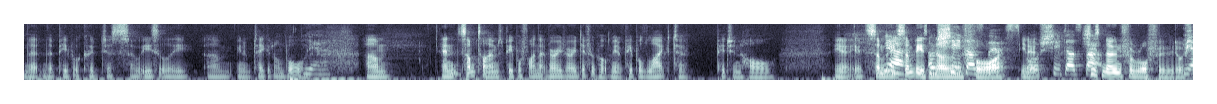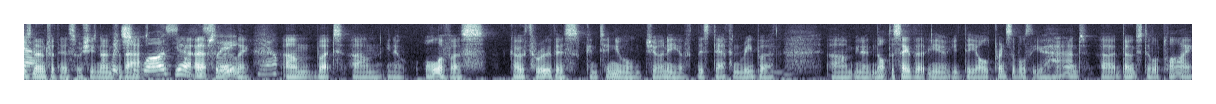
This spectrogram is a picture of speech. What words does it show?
that, that people could just so easily um, you know, take it on board. yeah Um, and sometimes people find that very, very difficult. You know, people like to pigeonhole. You know, it's somebody yeah. somebody is oh, known she does for. this, you know, she does that she's known for raw food, or Yeah. she's known for this, or she's known which for that. she was Yeah, obviously. absolutely. yeah Um, but um, you know, all of us go through this continual journey of this death and rebirth. Um, you know, not to say that you know you, the old principles that you had uh, don't still apply.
